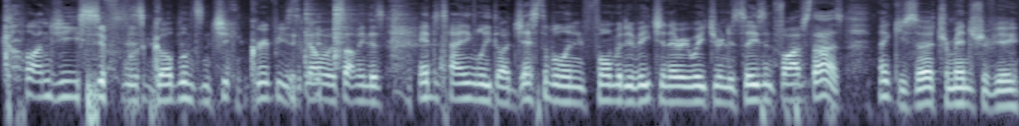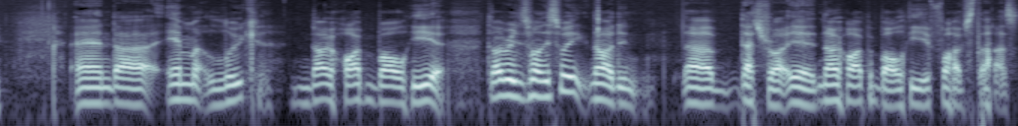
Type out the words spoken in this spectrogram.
clungy, syphilis, goblins, and chicken crimpies to come up with something that's entertainingly digestible and informative each and every week during the season. Five stars. Thank you, sir. Tremendous review. And uh, M. Luke, no hyperbole here. Did I read this one this week? No, I didn't. Uh, that's right. Yeah, no hyperbole here. Five stars.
